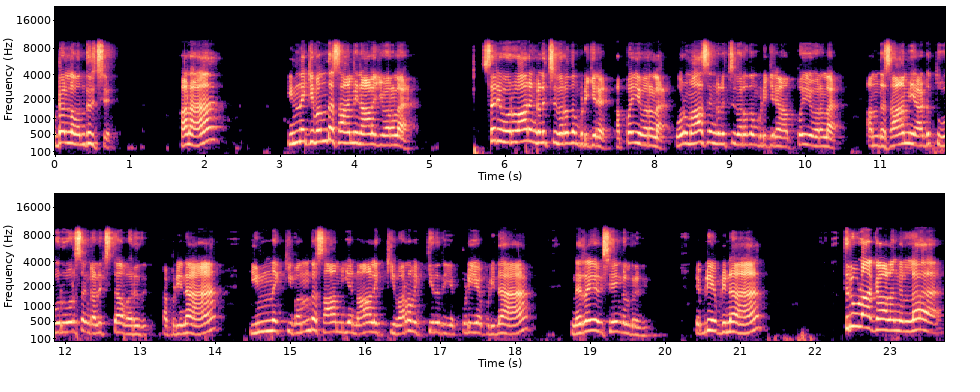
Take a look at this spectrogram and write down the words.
உடல்ல வந்துருச்சு. ஆனா இன்னைக்கு வந்த சாமி நாளைக்கு வரல. சரி ஒரு வாரம் கழிச்சு விரதம் பிடிக்கிறேன் அப்பையும் வரல. ஒரு மாசம் கழிச்சு விரதம் பிடிக்கிறேன் அப்பையும் வரல. அந்த சாமி அடுத்து ஒரு வருஷம் கழிச்சு தான் வருது. அப்படின்னா இன்னைக்கு வந்த சாமியை நாளைக்கு வர வைக்கிறது எப்படி அப்படின்னா நிறைய விஷயங்கள் இருக்கு. எப்படி அப்படின்னா திருவிழா காலங்களில்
